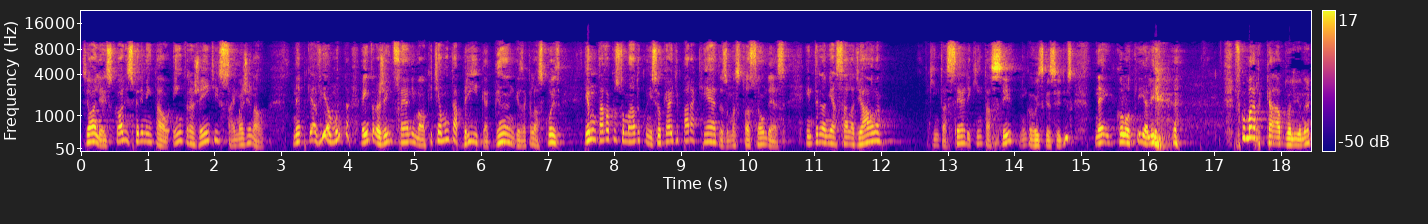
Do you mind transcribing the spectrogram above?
Diziam, olha, escola experimental, entra gente e sai marginal. Né? Porque havia muita, entra gente e sai animal, que tinha muita briga, gangues, aquelas coisas. Eu não estava acostumado com isso. Eu quero de paraquedas uma situação dessa. Entrei na minha sala de aula, quinta série, quinta C, nunca vou esquecer disso, né? E coloquei ali, ficou marcado ali, né?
